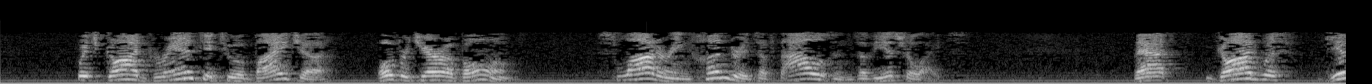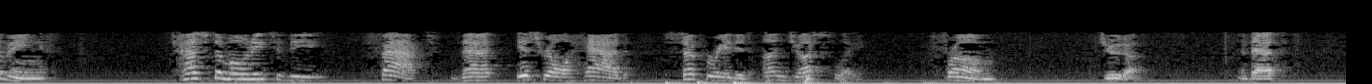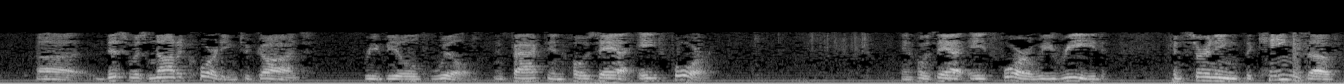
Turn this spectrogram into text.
which God granted to Abijah over Jeroboam, slaughtering hundreds of thousands of the Israelites that God was giving testimony to the fact that Israel had separated unjustly from Judah, and that uh, this was not according to God's revealed will. In fact, in Hosea 8:4, in Hosea 8:4, we read concerning the kings of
